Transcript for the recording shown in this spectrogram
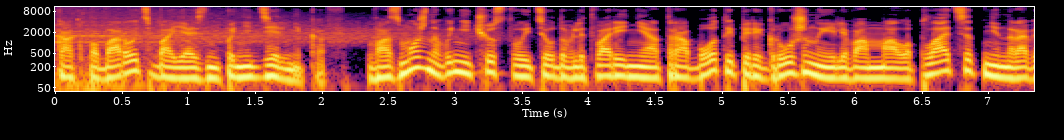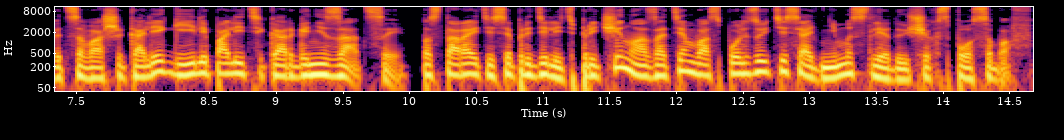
Как побороть боязнь понедельников? Возможно, вы не чувствуете удовлетворения от работы, перегружены или вам мало платят, не нравятся ваши коллеги или политика организации. Постарайтесь определить причину, а затем воспользуйтесь одним из следующих способов.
